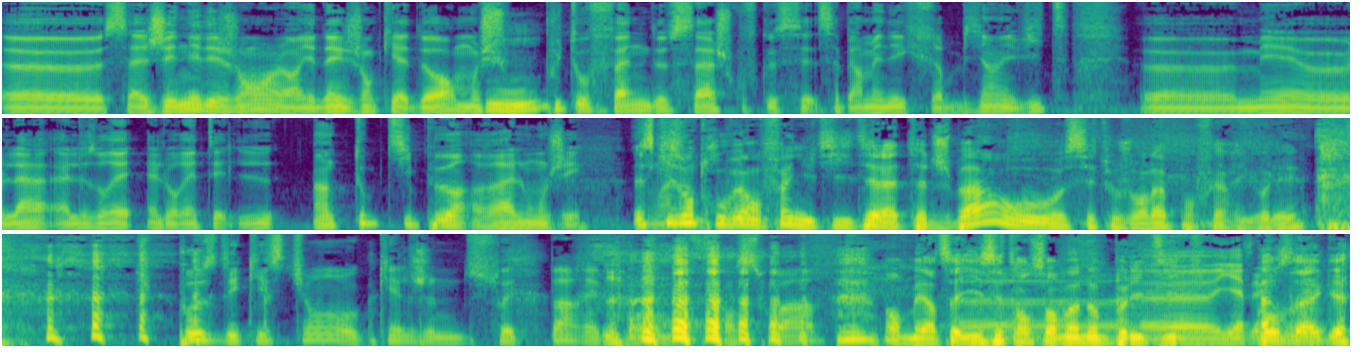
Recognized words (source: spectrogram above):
Euh, ça a gêné des gens. Alors, il y en a des gens qui adorent. Moi, je suis Mhm. plutôt fan de ça. Je trouve que ça permet d'écrire bien et vite. Euh, mais euh, là, elles auraient, elles auraient été un tout petit peu rallongées. Est-ce qu'ils ont trouvé enfin une utilité à la touch bar ou c'est toujours là pour faire rigoler? Pose des questions auxquelles je ne souhaite pas répondre, François. Oh merde, ça y est, c'est transformé en homme politique. Euh, il y a pas- Gonzague.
